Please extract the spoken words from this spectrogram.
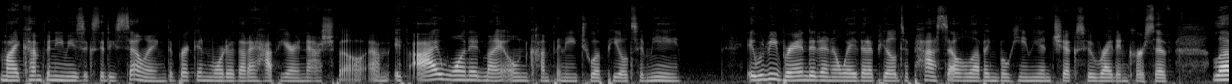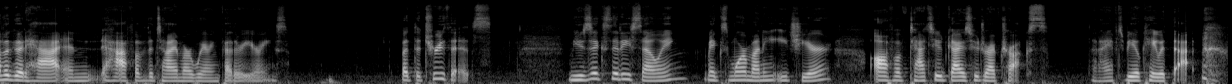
my company, Music City Sewing, the brick and mortar that I have here in Nashville. Um, if I wanted my own company to appeal to me, it would be branded in a way that appealed to pastel loving bohemian chicks who write in cursive, love a good hat, and half of the time are wearing feather earrings. But the truth is, Music City Sewing makes more money each year off of tattooed guys who drive trucks. And I have to be okay with that.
